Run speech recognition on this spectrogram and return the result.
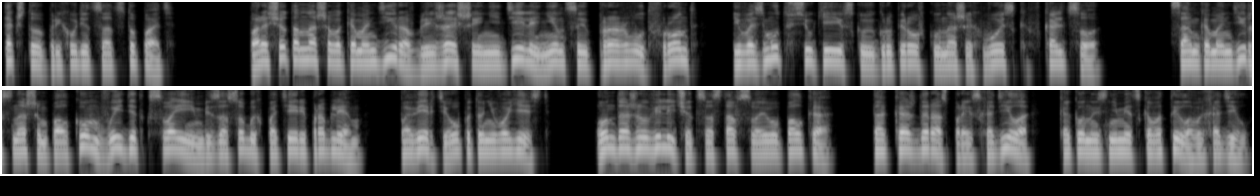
так что приходится отступать. По расчетам нашего командира, в ближайшие недели немцы прорвут фронт и возьмут всю киевскую группировку наших войск в кольцо, сам командир с нашим полком выйдет к своим без особых потерь и проблем. Поверьте, опыт у него есть. Он даже увеличит состав своего полка. Так каждый раз происходило, как он из немецкого тыла выходил.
